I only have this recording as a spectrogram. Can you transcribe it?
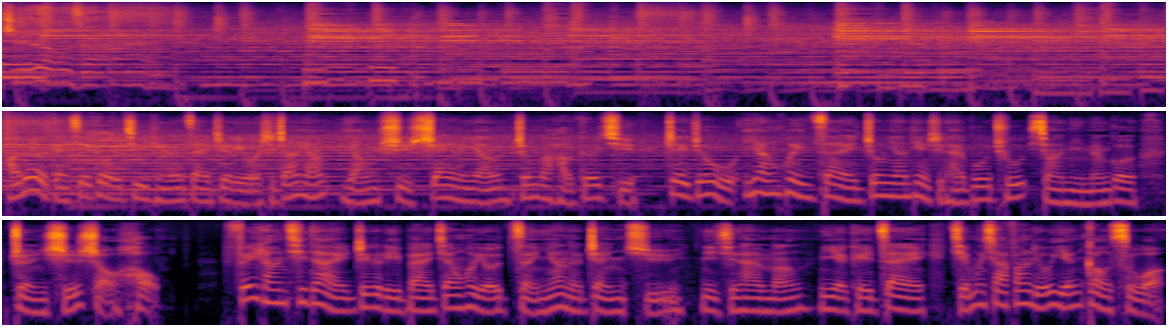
一直都在。好的，感谢各位继续停留在这里，我是张扬，杨是山羊的羊，中国好歌曲，这周五依然会在中央电视台播出，希望你能够准时守候。非常期待这个礼拜将会有怎样的战局，你期待吗？你也可以在节目下方留言告诉我。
